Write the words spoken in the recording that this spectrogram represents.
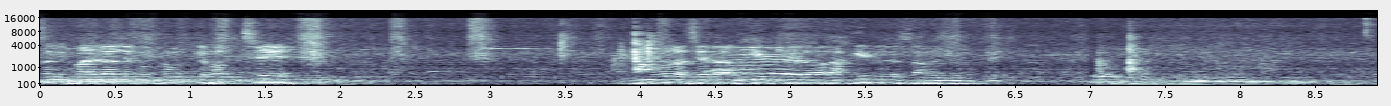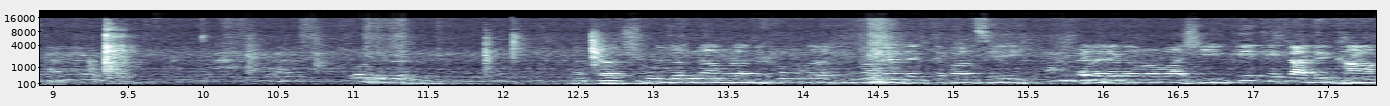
সেমিফাইনালে মুখোমুখি হচ্ছে মাগুরা আকিদুল ইসলামের বিরুদ্ধে। সৌজন্যে আমরা সুন্দর দেখতে পাচ্ছি। আমেরিকা প্রবাসী কে কে কাদির খান?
